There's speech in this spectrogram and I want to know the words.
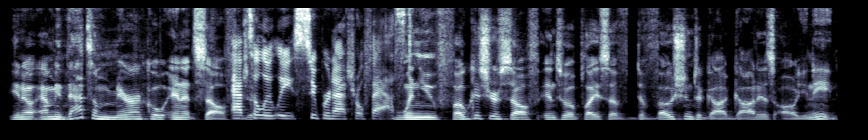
You know, I mean, that's a miracle in itself. Absolutely supernatural fast. When you focus yourself into a place of devotion to God, God is all you need.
